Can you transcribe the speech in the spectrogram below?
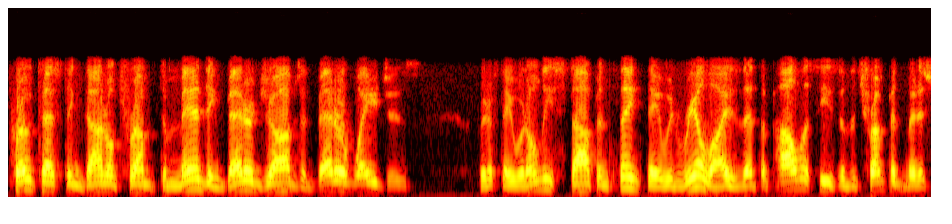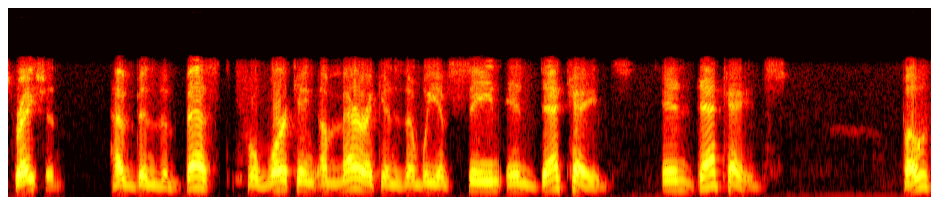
protesting Donald Trump, demanding better jobs and better wages. But if they would only stop and think, they would realize that the policies of the Trump administration have been the best for working Americans that we have seen in decades. In decades. Both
